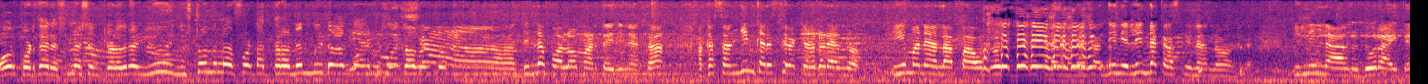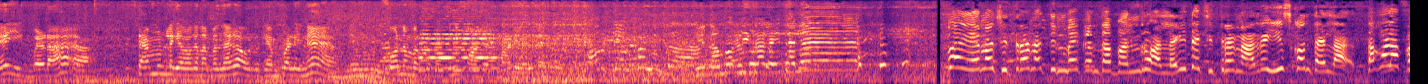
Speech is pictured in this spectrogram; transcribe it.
ಅವ್ರು ಕೊಡ್ತಾ ಎಸ್ಟಿಮೇಷನ್ ಕೇಳಿದ್ರೆ ಇವ್ ಇಷ್ಟೊಂದೆಲ್ಲ ಎಫರ್ಟ್ ಆಗ್ತಾರ ನೆನ್ ಮೀಟ್ ದಿನ ಫಾಲೋ ಮಾಡ್ತಾ ಇದೀನಿ ಅಕ್ಕ. ಅಕ್ಕ ಸಂಜಿನ್ ಕರೆಸ್ತೀರ ಕೆಳಗಡೆ ಅಂದ್ರು. ಈ ಮನೆ ಅಲ್ಲಪ್ಪ ಅವ್ರು ನೀನು ಎಲ್ಲಿಂದ ಕರೆಸ್ತೀನಿ ನಾನು ಅಂತ. ಇಲ್ಲಿಲ್ಲ ಅದು ದೂರ ಐತೆ ಈಗ ಬೇಡ. ಚಾಮುಂಡ್ಲಿಗೆ ಯಾವಾಗ ನಾ ಬಂದಾಗ ಅವ್ರದ್ದು ಕೆಂಪಳ್ಳಿನೇ ನಿಮ್ಮ ಫೋನ್ ನಂಬರ್ ಕೊಟ್ಟಿದ್ದೀನಿ ಕಾಂಟ್ಯಾಕ್ಟ್ ಮಾಡಿ ಅಂತ ಈ ನಂಬರ್ ಐತಲ್ಲ ಅಪ್ಪ ಏನೋ ಚಿತ್ರಾನ್ನ ತಿನ್ಬೇಕಂತ ಬಂದ್ರು. ಅಲ್ಲೈತೆ ಚಿತ್ರಾನ್ನ ಆದ್ರೆ ಈಸ್ಕೊಂತ ಇಲ್ಲ. ತಗೊಳಪ್ಪ.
